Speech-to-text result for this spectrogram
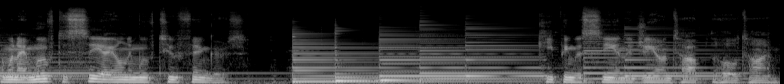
And when I move to C, I only move two fingers keeping the C and the G on top the whole time.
